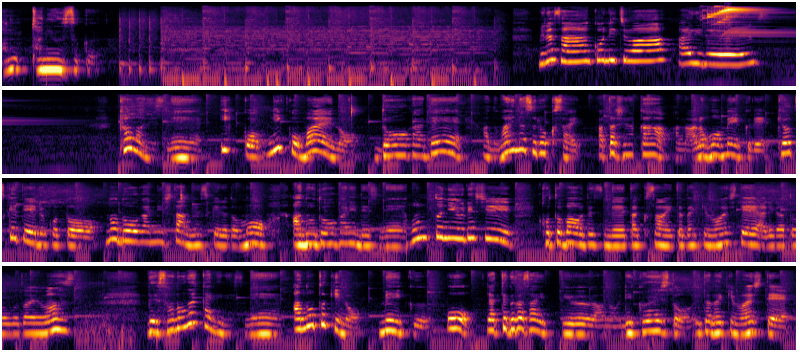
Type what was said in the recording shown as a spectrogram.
本当に薄く。皆さんこんにちは。愛理です。今日はですね1個2個前の動画であのマイナス6歳私があのアラフォーメイクで気をつけていることの動画にしたんですけれどもあの動画にですね本当に嬉しい言葉をですねたくさんいただきましてありがとうございます。でその中にですねあの時のメイクをやってくださいっていうあのリクエストをいただきまして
